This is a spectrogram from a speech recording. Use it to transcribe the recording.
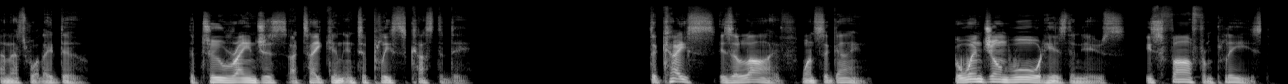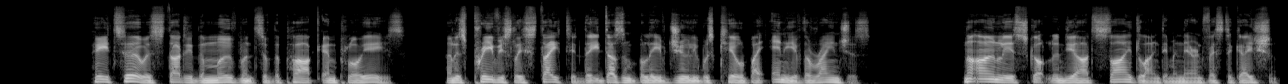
And that's what they do. The two rangers are taken into police custody. The case is alive once again. But when John Ward hears the news, he's far from pleased. He too has studied the movements of the park employees and has previously stated that he doesn't believe Julie was killed by any of the rangers. Not only has Scotland Yard sidelined him in their investigation,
